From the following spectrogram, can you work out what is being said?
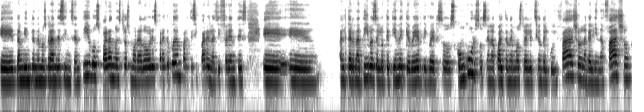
Eh, también tenemos grandes incentivos para nuestros moradores, para que puedan participar en las diferentes... Eh, eh, alternativas de lo que tiene que ver diversos concursos, en la cual tenemos la elección del Cuy Fashion, la Gallina Fashion,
